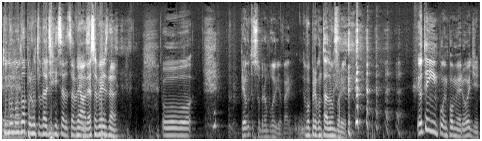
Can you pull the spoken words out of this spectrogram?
Tu é- não mandou a pergunta da audiência dessa vez? Não, dessa vez não. O... Pergunta sobre hambúrguer, vai. eu Vou perguntar do hambúrguer. Eu tenho em Po- em Pomerode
